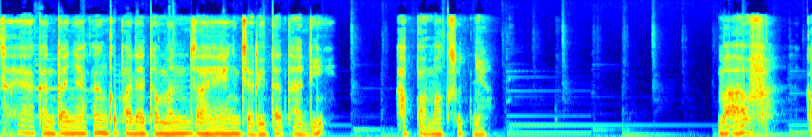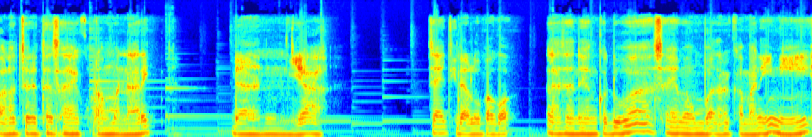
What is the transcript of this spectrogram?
saya akan tanyakan kepada teman saya yang cerita tadi apa maksudnya. Maaf kalau cerita saya kurang menarik dan ya saya tidak lupa kok. Alasan yang kedua saya membuat rekaman ini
